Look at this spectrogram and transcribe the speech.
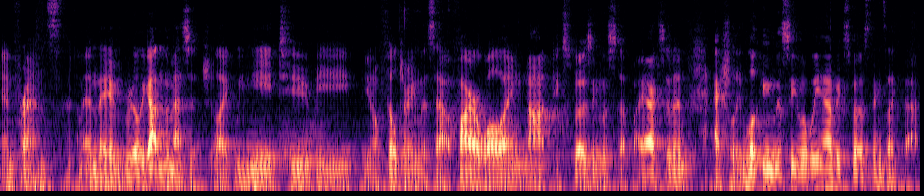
and friends, and they've really gotten the message. Like we need to be, you know, filtering this out, firewalling, not exposing this stuff by accident, actually looking to see what we have exposed, things like that.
